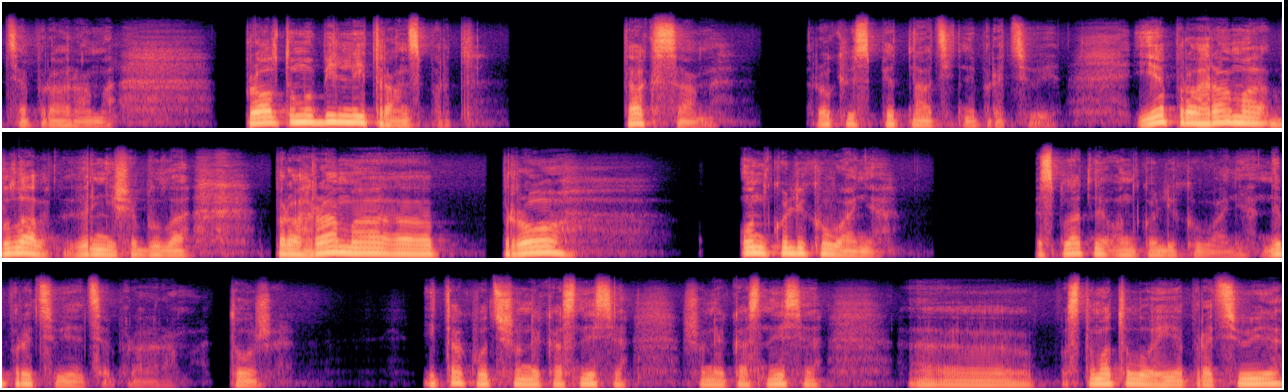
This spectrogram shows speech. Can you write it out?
ця програма. Про автомобільний транспорт. Так само. Років з 15 не працює. Є програма, була, верніше була програма е, про онколікування. Безплатне онколікування. Не працює ця програма. Теж. І так, от, що не коснися, що не коснися, е, стоматологія працює,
